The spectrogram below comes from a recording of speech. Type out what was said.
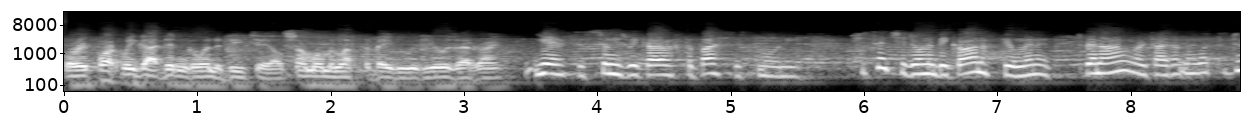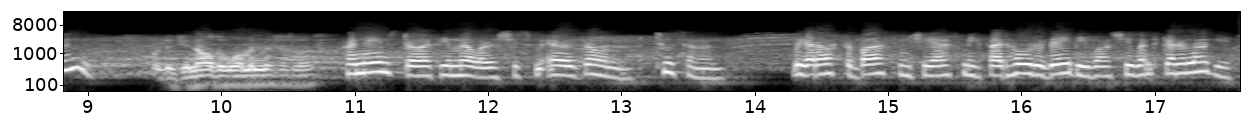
The report we got didn't go into detail. Some woman left the baby with you, is that right? Yes, as soon as we got off the bus this morning. She said she'd only be gone a few minutes. It's been hours. I don't know what to do. Well, did you know the woman, Mrs. Lewis? Her name's Dorothy Miller. She's from Arizona, Tucson. We got off the bus and she asked me if I'd hold her baby while she went to get her luggage.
